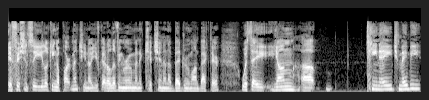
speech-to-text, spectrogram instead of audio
efficiency looking apartment. You know, you've got a living room and a kitchen and a bedroom on back there with a young, uh, teenage, maybe,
